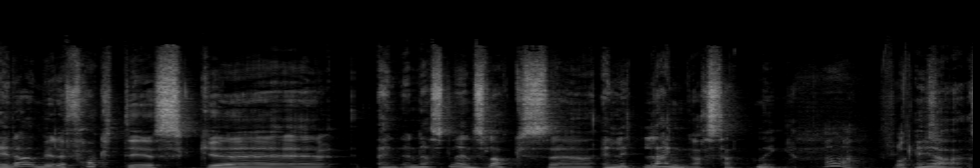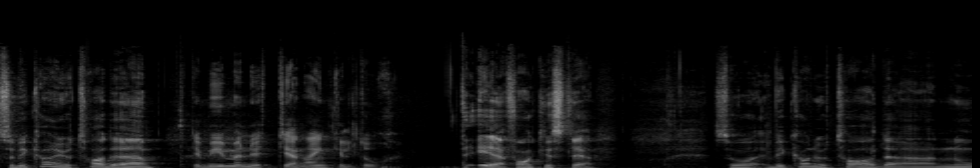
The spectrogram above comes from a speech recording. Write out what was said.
I dag blir det faktisk eh, en, nesten en slags eh, en litt lengre setning. Ah, flott. Ja, Så vi kan jo ta det Det er mye mer nyttig enn enkeltord. Det er faktisk det. Så vi kan jo ta det nå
